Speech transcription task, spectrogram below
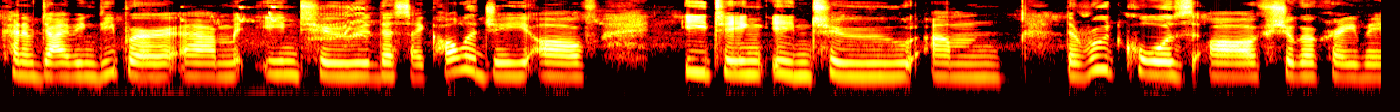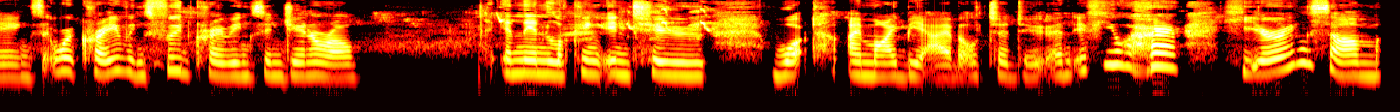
kind of diving deeper um, into the psychology of eating into um, the root cause of sugar cravings or cravings food cravings in general and then looking into what I might be able to do. And if you are hearing some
